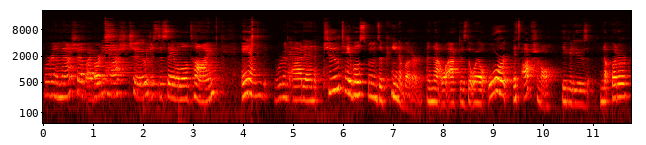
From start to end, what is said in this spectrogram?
We're going to mash up, I've already mashed two just to save a little time. And we're going to add in two tablespoons of peanut butter, and that will act as the oil, or it's optional. You could use nut butter,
